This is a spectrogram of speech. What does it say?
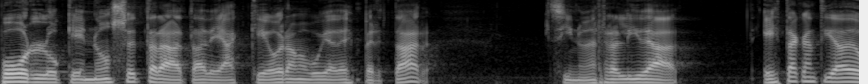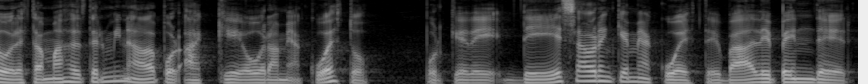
por lo que no se trata de a qué hora me voy a despertar, sino en realidad esta cantidad de horas está más determinada por a qué hora me acuesto, porque de, esa hora en que me acueste va a depender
